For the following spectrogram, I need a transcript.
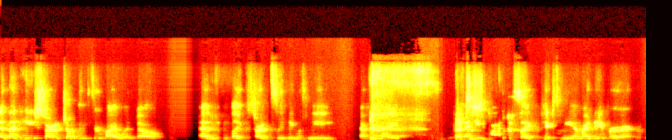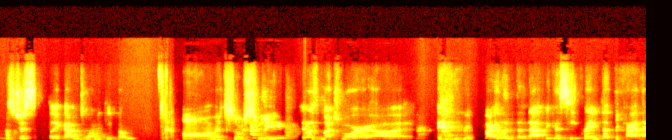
and then he started jumping through my window and like started sleeping with me every night. That's and he just like picked me, and my neighbor was just like, "Oh, do you want to keep him?" aw, that's so sweet. Actually, it was much more uh, violent than that because he claimed that the cat had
